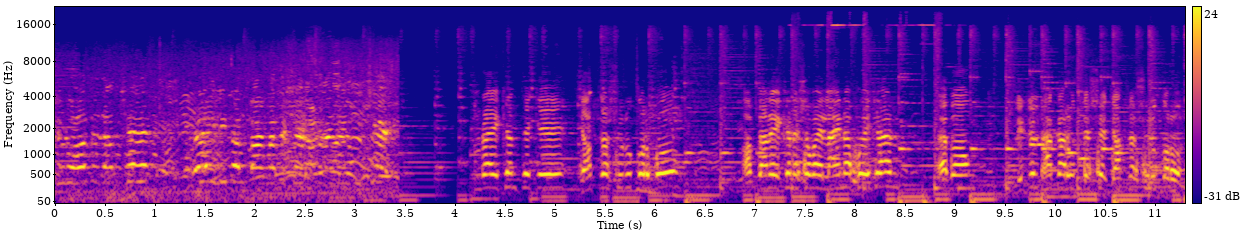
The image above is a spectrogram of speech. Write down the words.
শুরু হতে যাচ্ছে এই লিটল বাংলাদেশের নিচে আমরা এখান থেকে যাত্রা শুরু করব। আপনারা এখানে সবাই লাইন আপ হয়ে যান এবং লিটল ঢাকার উদ্দেশ্যে যাত্রা শুরু করুন।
